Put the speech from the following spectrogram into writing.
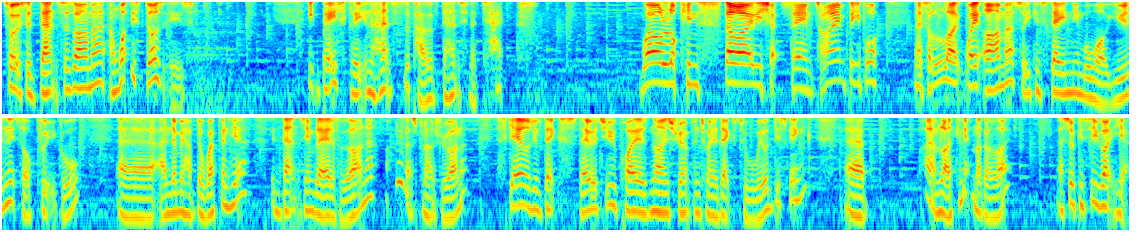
So it's a dancer's armor, and what this does is, it basically enhances the power of dancing attacks. Well looking stylish at the same time, people. Now it's a lightweight armor, so you can stay nimble while using it, so pretty cool. Uh, and then we have the weapon here, the Dancing Blade of Ranah. I believe that's pronounced Ranah. Scales with dexterity, requires 9 strength and 20 dex to wield this thing. Uh, I am liking it, I'm not going to lie. Uh, so you can see right here.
